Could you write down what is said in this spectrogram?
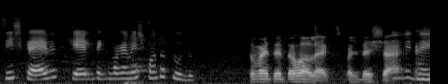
se inscreve, porque ele tem que pagar minhas contas tudo. Tu vai ter teu Rolex, pode deixar. Duvidei.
